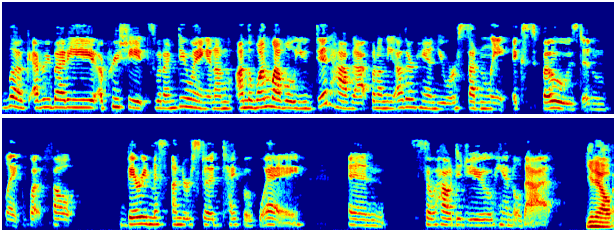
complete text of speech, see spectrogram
look, everybody appreciates what I'm doing. And on, on the one level, you did have that, but on the other hand, you were suddenly exposed in like what felt very misunderstood type of way. And so how did you handle that? You know,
